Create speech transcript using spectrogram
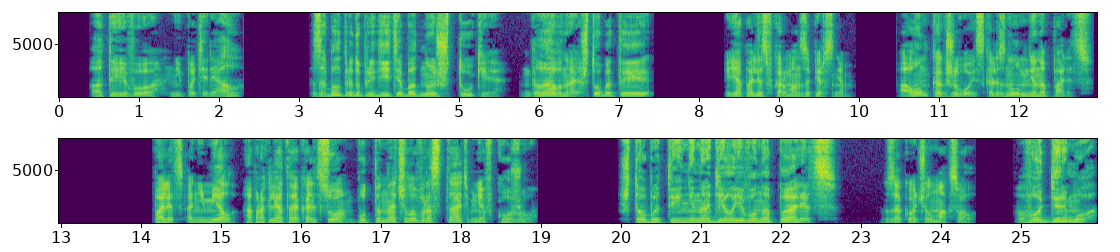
— А ты его не потерял? — Забыл предупредить об одной штуке. Главное, чтобы ты... Я полез в карман за перстнем, а он, как живой, скользнул мне на палец. Палец онемел, а проклятое кольцо будто начало врастать мне в кожу. — Чтобы ты не надел его на палец! — закончил Максвелл. Вот дерьмо!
